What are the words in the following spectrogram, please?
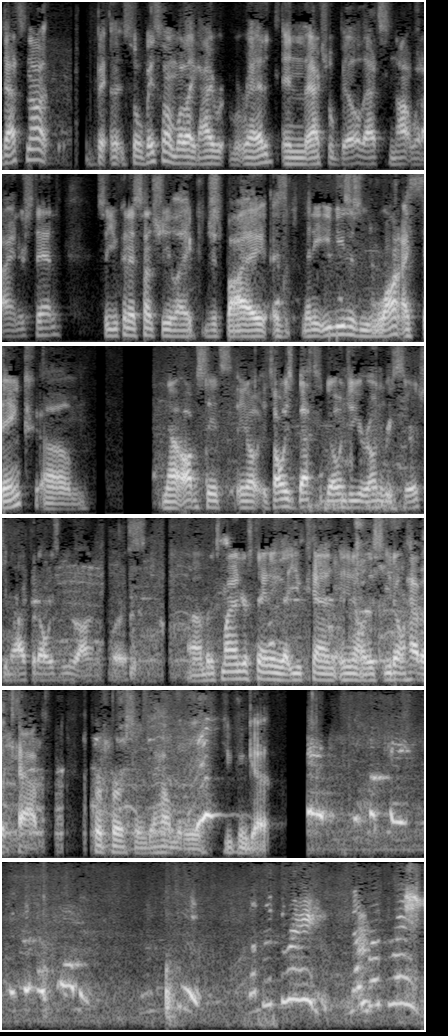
that's not so based on what like I read in the actual bill, that's not what I understand. So you can essentially like just buy as many EVs as you want. I think. Um, now, obviously, it's you know it's always best to go and do your own research. You know, I could always be wrong, of course, um, but it's my understanding that you can you know this you don't have a cap per person to how many you can get. Okay, number two, number three, number three.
